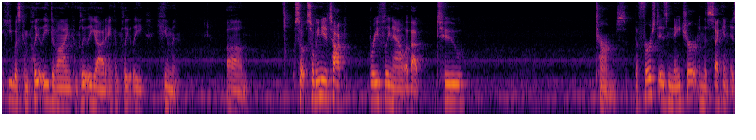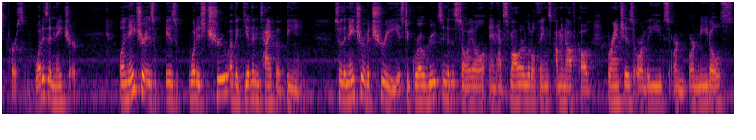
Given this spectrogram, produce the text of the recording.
he was completely divine, completely God, and completely human. Um, so, so we need to talk briefly now about two terms. The first is nature, and the second is person. What is a nature? Well, nature is, is what is true of a given type of being. So, the nature of a tree is to grow roots into the soil and have smaller little things coming off called branches or leaves or, or needles,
